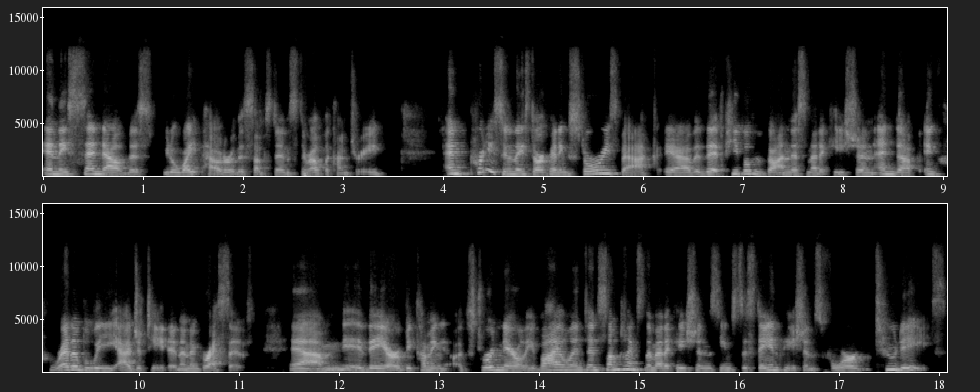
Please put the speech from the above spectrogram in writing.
and they send out this, you know, white powder, this substance throughout the country. And pretty soon they start getting stories back uh, that people who've gotten this medication end up incredibly agitated and aggressive. Um, they are becoming extraordinarily violent, and sometimes the medication seems to stay in patients for two days.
